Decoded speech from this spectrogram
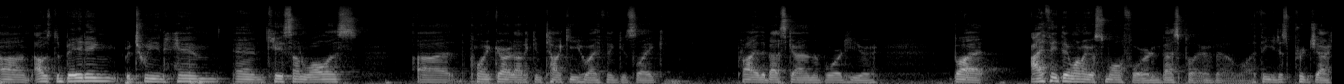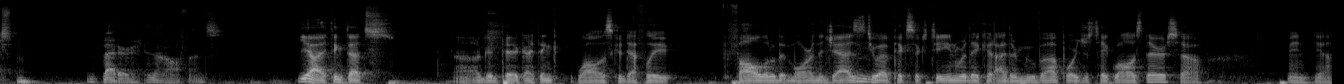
Um, I was debating between him and Kason Wallace, uh, the point guard out of Kentucky, who I think is like probably the best guy on the board here. But I think they want to go small forward and best player available. I think he just projects better in that offense. Yeah, I think that's uh, a good pick. I think Wallace could definitely fall a little bit more, and the Jazz Mm. do have pick 16 where they could either move up or just take Wallace there. So, I mean, yeah,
